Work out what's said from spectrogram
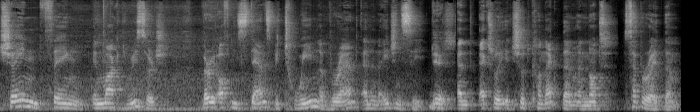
chain thing in market research very often stands between a brand and an agency. Yes. And actually, it should connect them and not separate them.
